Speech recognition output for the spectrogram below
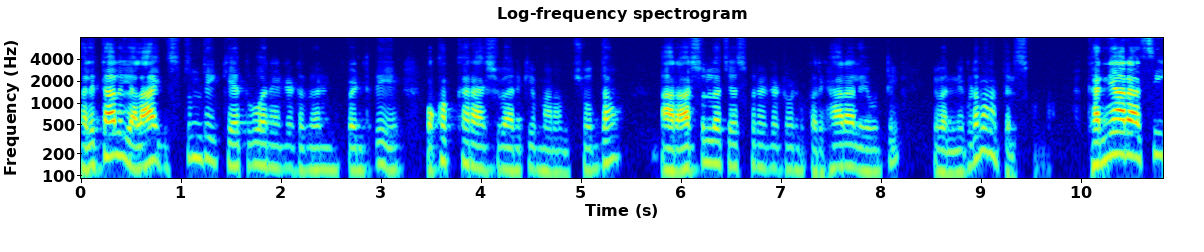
ఫలితాలు ఎలా ఇస్తుంది కేతువు అనేటటువంటిది ఒక్కొక్క రాశి వారికి మనం చూద్దాం. ఆ రాశుల్లో చేసుకునేటటువంటి పరిహారాలు ఏమిటి? ఇవన్నీ కూడా మనం తెలుసుకుందాం. కన్యారాశి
